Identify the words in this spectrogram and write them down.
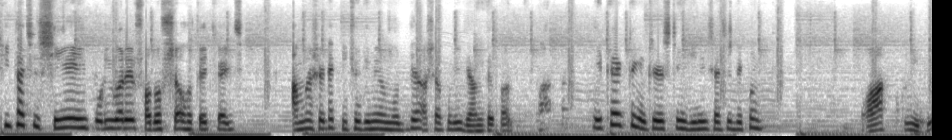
ঠিক আছে, সে এই পরিবারের সদস্য হতে চাইছে। আমরা সেটা কিছুদিনের মধ্যে আশা করি জানতে পারব। এটা একটা ইন্টারেস্টিং জিনিস আছে, দেখুন, বাঘ কিন্তু,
